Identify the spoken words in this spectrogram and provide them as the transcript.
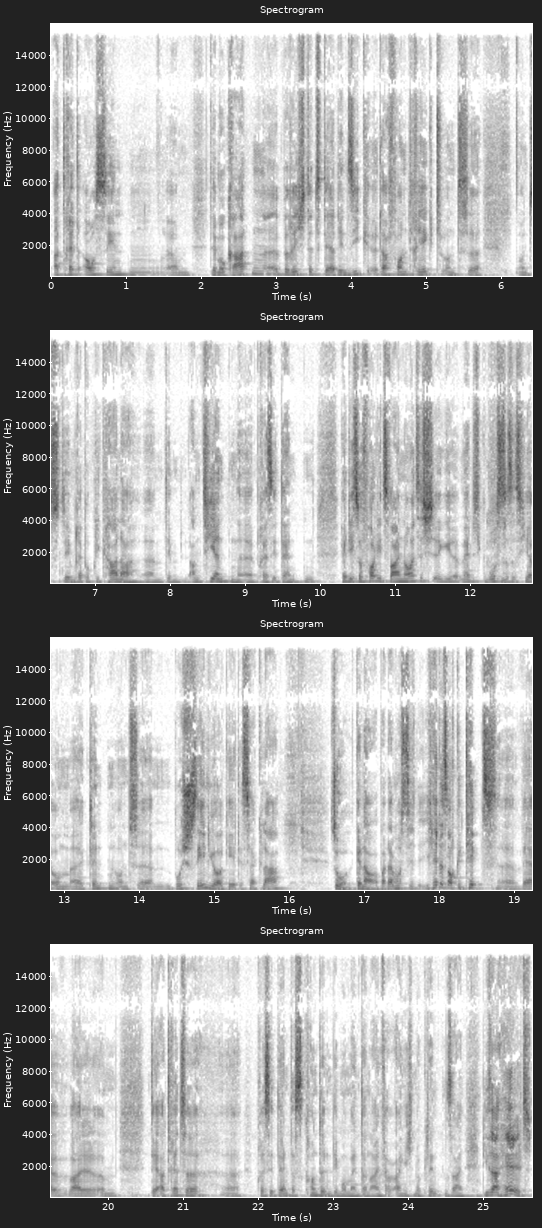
adrett aussehenden ähm, Demokraten äh, berichtet, der den Sieg äh, davon trägt und, äh, und dem Republikaner, äh, dem amtierenden äh, Präsidenten. Hätte ich sofort die 92, äh, hätte ich gewusst, dass es hier um äh, Clinton und äh, Bush Senior geht, ist ja klar. So, genau, aber da musste ich, ich hätte es auch getippt, äh, wer, weil ähm, der adrette äh, Präsident, das konnte in dem Moment dann einfach eigentlich nur Clinton sein. Dieser Held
